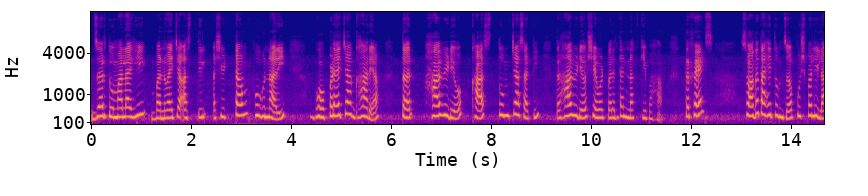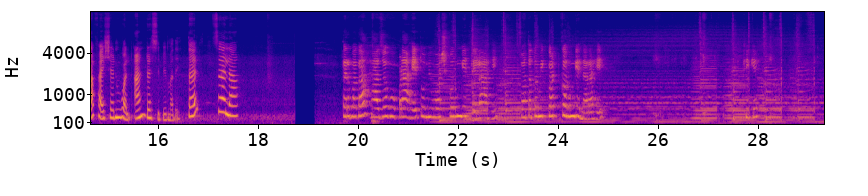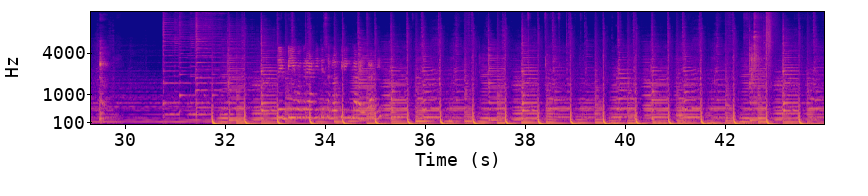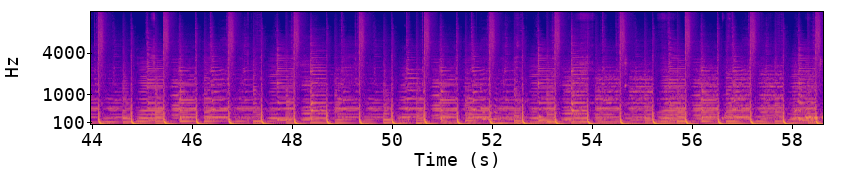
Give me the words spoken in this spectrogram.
जर तुम्हालाही बनवायच्या असतील अशी टम फुगणारी भोपळ्याच्या घाऱ्या तर हा व्हिडिओ खास तुमच्यासाठी तर हा व्हिडिओ शेवटपर्यंत नक्की पहा. तर फ्रेंड्स स्वागत आहे तुमचं पुष्पलीला फॅशन वर्ल्ड अँड रेसिपीमध्ये तर चला. तर बघा हा जो भोपळा आहे तो मी वॉश करून घेतलेला आहे. तो आता तो मी कट करून घेणार आहे. ठीक आहे? सगळं क्लीन करायचं आहे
